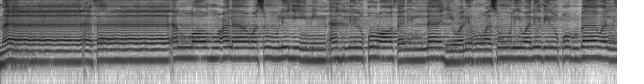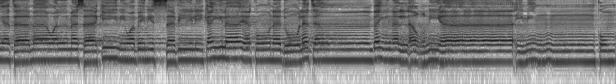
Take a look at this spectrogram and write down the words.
ما افاء الله على رسوله من أهل القرى فلله وللرسول ولذي القربى واليتامى والمساكين وابن السبيل كي لا يكون دوله بين الاغنياء منكم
